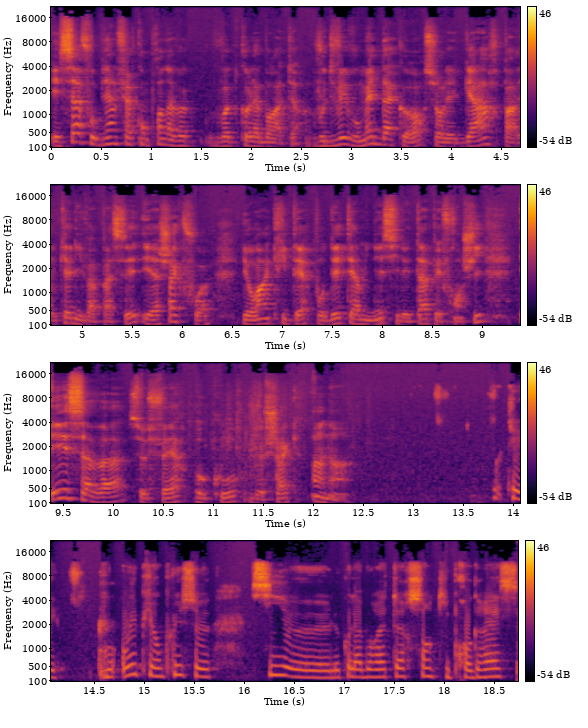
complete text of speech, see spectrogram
Et ça, faut bien le faire comprendre à votre collaborateur. Vous devez vous mettre d'accord sur les gares par lesquelles il va passer, et à chaque fois, il y aura un critère pour déterminer si l'étape est franchie, et ça va se faire au cours de chaque un à un. Ok. Oui, puis en plus, euh, si euh, le collaborateur sent qu'il progresse,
